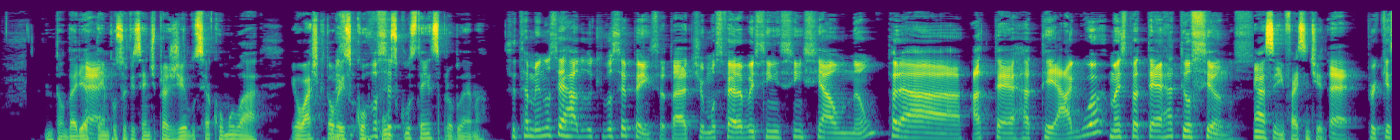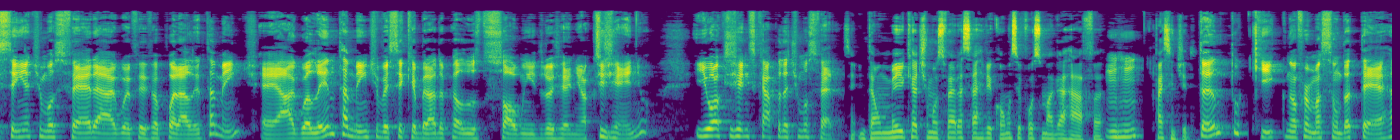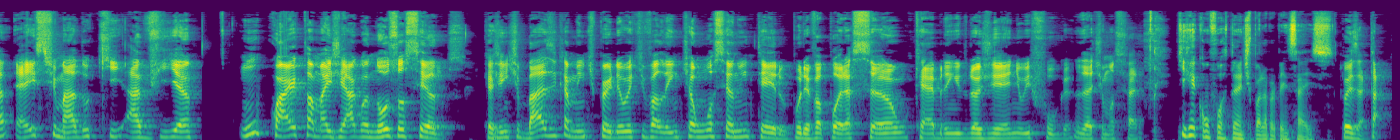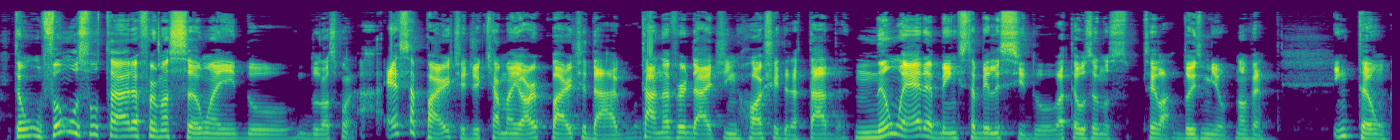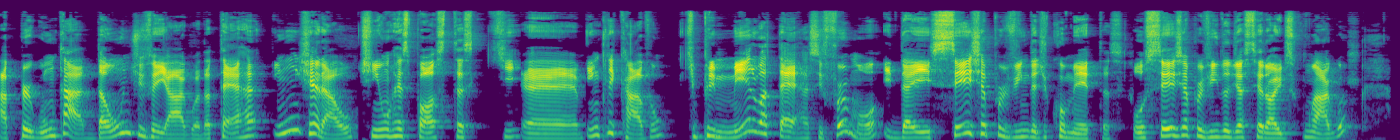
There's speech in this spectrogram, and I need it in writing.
Então daria é. tempo suficiente para gelo se acumular. Eu acho que talvez Mas corpúsculos você, tenham esse problema. Você tá menos errado do que você pensa, tá? A atmosfera vai ser essencial não para a Terra ter água, mas para a Terra ter oceanos. Ah, sim, faz sentido. É, porque sem atmosfera a água vai evaporar lentamente. É, a água lentamente vai ser quebrada pela luz do Sol em hidrogênio e oxigênio e o oxigênio escapa da atmosfera. Então, meio que a atmosfera serve como se fosse uma garrafa. Uhum. Faz sentido. Tanto que, na formação da Terra, é estimado que havia um quarto a mais de água nos oceanos. Que a gente basicamente perdeu o equivalente a um oceano inteiro por evaporação, quebra em hidrogênio e fuga da atmosfera. Que reconfortante para pra pensar isso. Pois é, tá. Então vamos voltar à formação aí do, do nosso planeta. Essa parte de que a maior parte da água tá, na verdade, em rocha hidratada, não era bem estabelecido até os anos, sei lá, 2090. Então, a pergunta A, da onde veio a água da Terra, em geral, tinham respostas que é, implicavam que primeiro a Terra se formou, e daí, seja por vinda de cometas, ou seja por vinda de asteroides com água,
